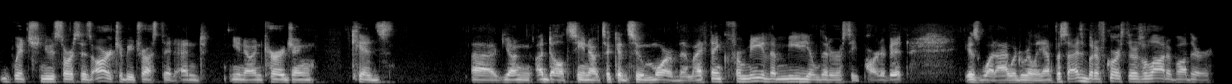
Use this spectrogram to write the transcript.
which news sources are to be trusted and, you know, encouraging kids, uh, young adults, you know, to consume more of them. I think for me, the media literacy part of it is what I would really emphasize. But of course, there's a lot of other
